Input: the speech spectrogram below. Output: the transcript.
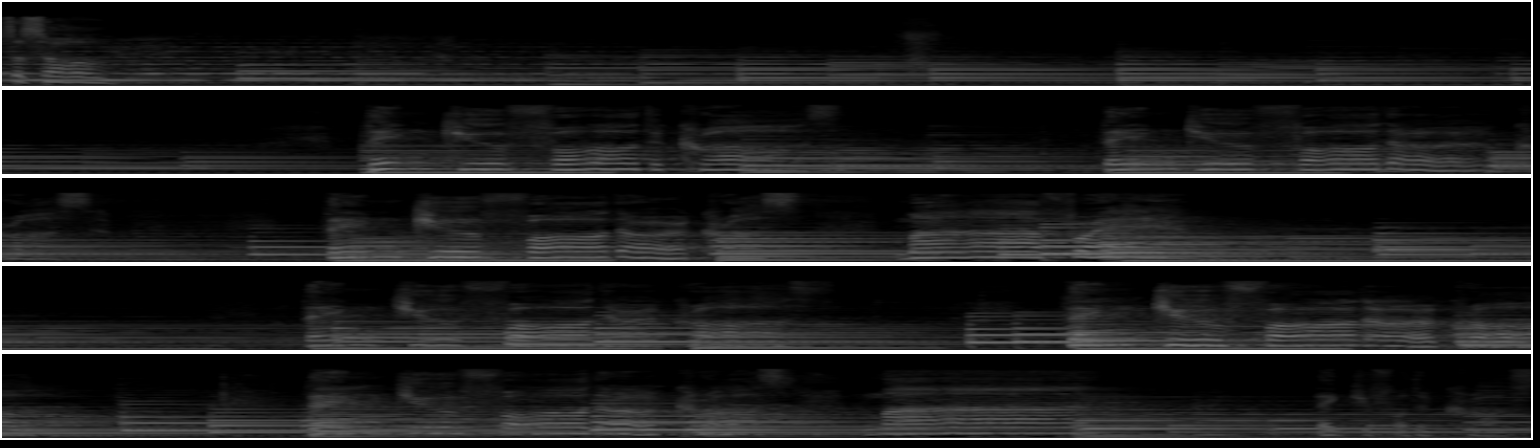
helps us all. Thank you for the cross. Thank you for the cross. Thank you for the cross, my friend. Thank you for the cross. Thank you for the cross. Thank you for the cross, my. Thank you for the cross.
